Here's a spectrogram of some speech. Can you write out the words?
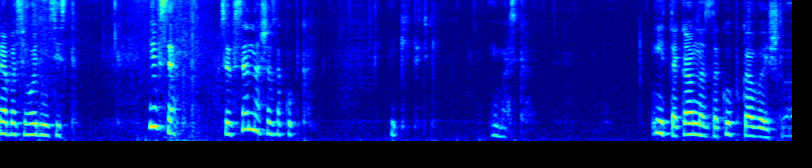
Треба сьогодні з'їсти. І все. Це все наша закупка. І кіточки. І маська. І така в нас закупка вийшла.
